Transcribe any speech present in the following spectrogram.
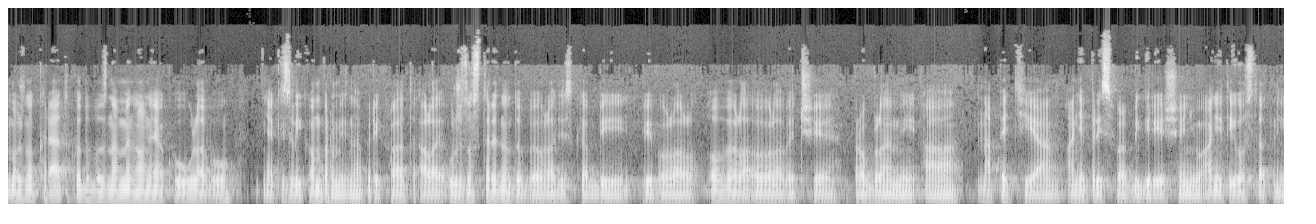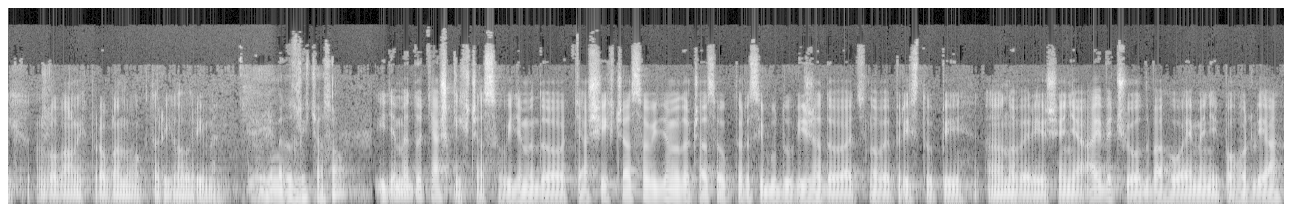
možno krátkodobo znamenal nejakú úľavu, nejaký zlý kompromis napríklad, ale už zo strednodobého hľadiska by vyvolal oveľa, oveľa väčšie problémy a napätia a neprisval by k riešeniu ani tých ostatných globálnych problémov, o ktorých hovoríme. Ideme do zlých časov? Ideme do ťažkých časov, ideme do ťažších časov, ideme do časov, ktoré si budú vyžadovať nové prístupy, nové riešenia, aj väčšiu odvahu, aj menej pohodlia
